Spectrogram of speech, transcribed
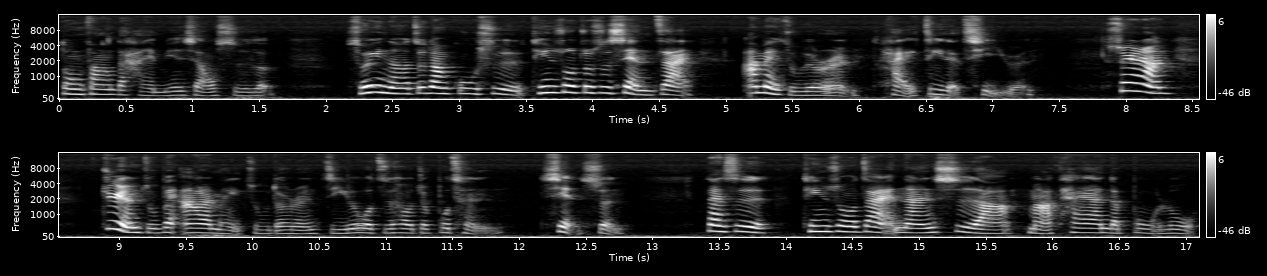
东方的海面消失了。所以呢，这段故事听说就是现在。阿美族的人海祭的起源，虽然巨人族被阿美族的人击落之后就不曾现身，但是听说在南市啊马泰安的部落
